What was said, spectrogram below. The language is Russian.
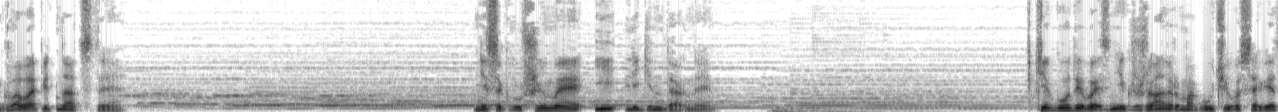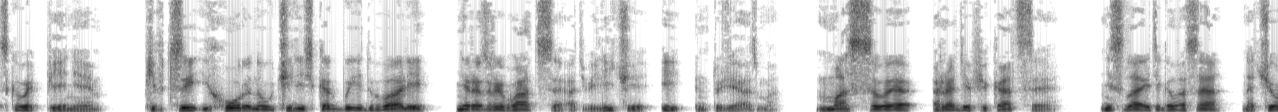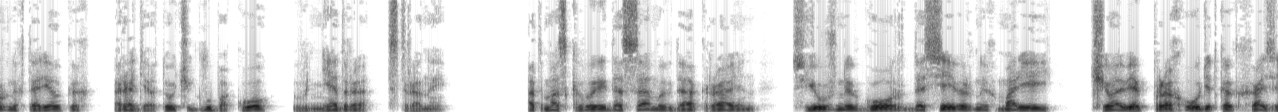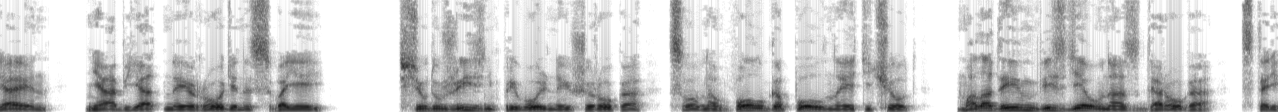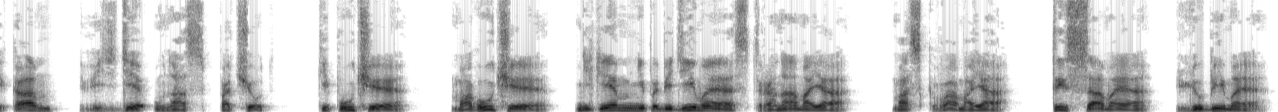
Глава 15. Несокрушимое и легендарное. В те годы возник жанр могучего советского пения. Певцы и хоры научились как бы едва ли не разрываться от величия и энтузиазма. Массовая радиофикация несла эти голоса на черных тарелках радиоточек глубоко в недра страны. От Москвы до самых до окраин, с южных гор до северных морей, человек проходит как хозяин необъятной родины своей. Всюду жизнь привольна и широка, словно Волга полная течет. Молодым везде у нас дорога, старикам везде у нас почет. Кипучая, могучая, Никем не победимая страна моя, Москва моя, ты самая любимая.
